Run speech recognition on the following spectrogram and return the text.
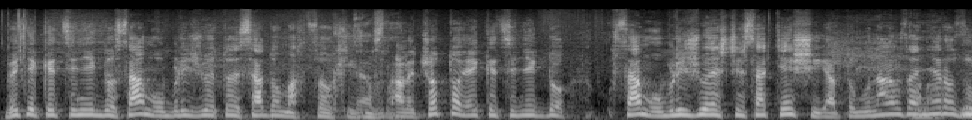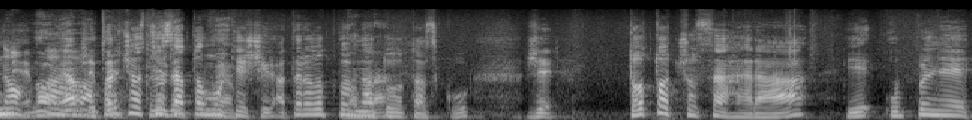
Viete, keď si niekto sám ubližuje, to je sadomachcochyzmus. Ale čo to je, keď si niekto sám ubližuje, ešte sa teší? Ja tomu naozaj ano. nerozumiem. No, no, ja že prečo ste sa tomu poviem. tešili? A teraz odpoviem Dobre. na tú otázku, že toto, čo sa hrá, je úplne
